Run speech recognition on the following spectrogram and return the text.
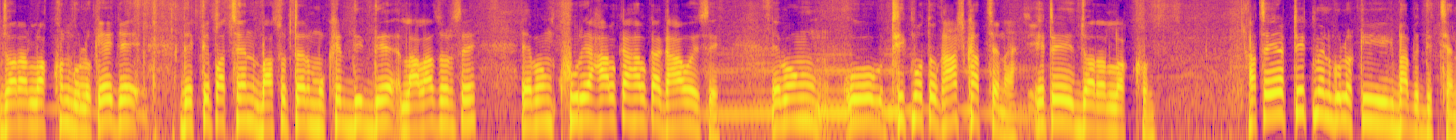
জ্বরার লক্ষণগুলোকে এই যে দেখতে পাচ্ছেন বাছুরটার মুখের দিক দিয়ে লালা ঝরছে এবং খুরে হালকা হালকা ঘা হয়েছে এবং ও ঠিকমতো ঘাস খাচ্ছে না এটাই জ্বরার লক্ষণ। আচ্ছা এর ট্রিটমেন্টগুলো কীভাবে দিচ্ছেন?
